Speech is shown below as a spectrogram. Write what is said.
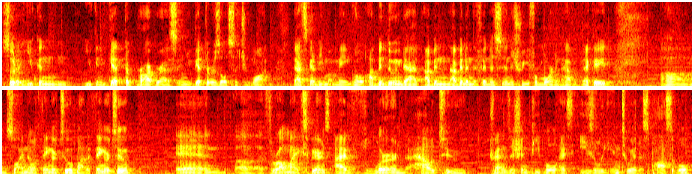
so that you can you can get the progress and you get the results that you want. That's going to be my main goal. I've been doing that. I've been I've been in the fitness industry for more than half a decade, um, so I know a thing or two about a thing or two. And uh, throughout my experience, I've learned how to transition people as easily into it as possible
